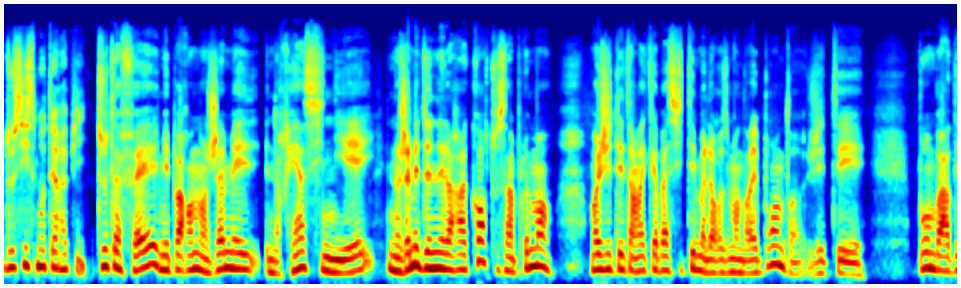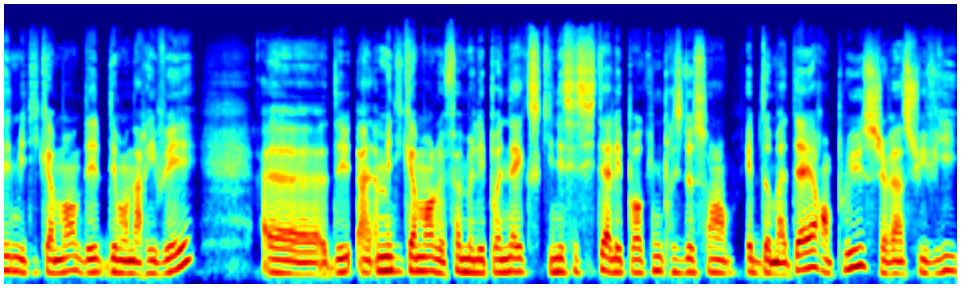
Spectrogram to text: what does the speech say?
de sismothérapie. Tout à fait. Mes parents n'ont jamais rien signé. Ils n'ont jamais donné leur accord, tout simplement. Moi, j'étais dans l'incapacité, malheureusement, de répondre. J'étais bombardée de médicaments dès, mon arrivée. Euh, un médicament, le fameux Leponex, qui nécessitait à l'époque une prise de sang hebdomadaire. En plus, j'avais un suivi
